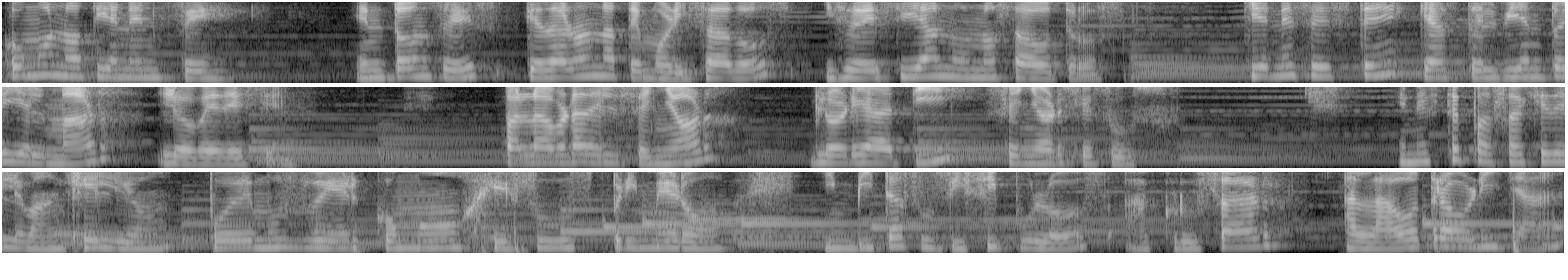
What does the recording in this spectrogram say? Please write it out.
¿Cómo no tienen fe? Entonces quedaron atemorizados y se decían unos a otros, ¿quién es este que hasta el viento y el mar le obedecen? Palabra del Señor, gloria a ti, Señor Jesús. En este pasaje del Evangelio podemos ver cómo Jesús primero invita a sus discípulos a cruzar a la otra orilla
